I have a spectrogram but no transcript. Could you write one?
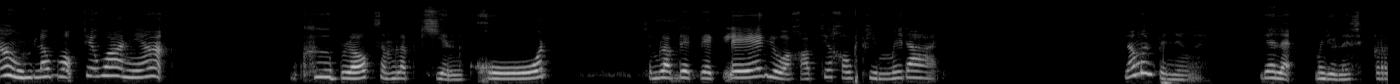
อ้าว แล้วบล็อกที่ว่าเนี้ยคือบล็อกสำหรับเขียนโค้ดสำหรับเด็กๆเล็กอยู่อะครับ ที่เขาพิมพ์ไม่ได้ แล้วมันเป็นยังไงเนี่ยแหละ มันอยู่ในสแกร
